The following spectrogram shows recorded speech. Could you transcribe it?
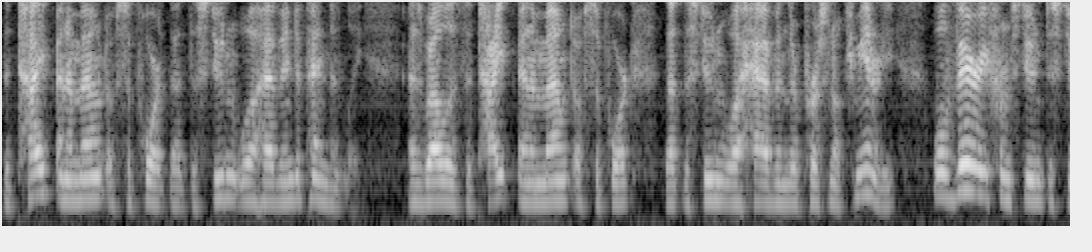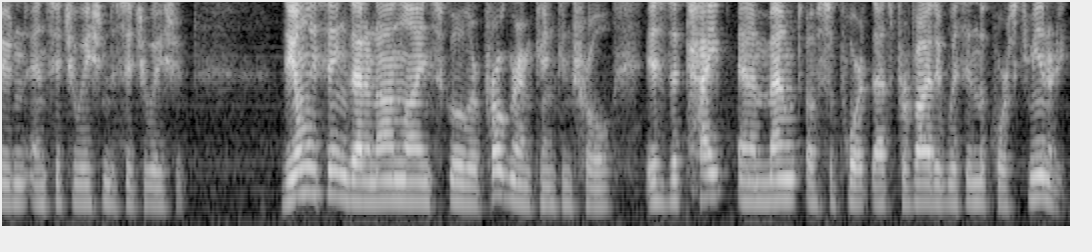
the type and amount of support that the student will have independently, as well as the type and amount of support that the student will have in their personal community, will vary from student to student and situation to situation. The only thing that an online school or program can control is the type and amount of support that's provided within the course community.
